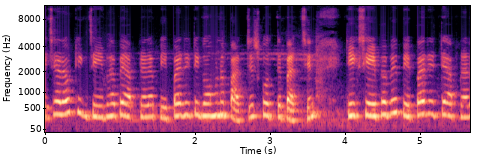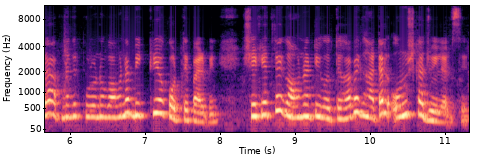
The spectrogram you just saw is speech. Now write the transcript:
এছাড়াও ঠিক যেইভাবে আপনারা পেপার রেটে গহনা পারচেস করতে পারছেন, ঠিক সেইভাবে পেপার রেটে আপনারা আপনাদের পুরনো গহনা বিক্রিও করতে পারবেন। সেক্ষেত্রে গহনাটি হতে হবে ঘাটাল অনুষ্কা জুয়েলার্সের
